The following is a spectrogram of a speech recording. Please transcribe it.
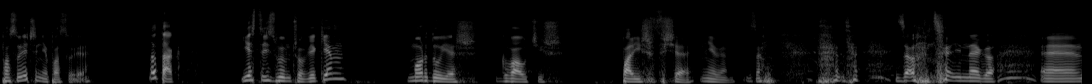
Pasuje czy nie pasuje? No tak. Jesteś złym człowiekiem, mordujesz, gwałcisz, palisz wsie, nie wiem, za, za, za co innego. E,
